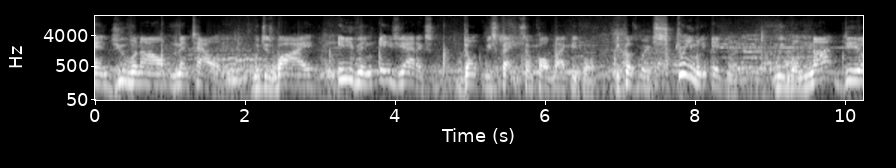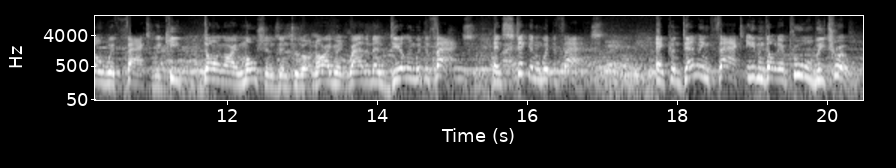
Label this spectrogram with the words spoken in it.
and juvenile mentality, which is why even Asiatics don't respect so-called black people because we're extremely ignorant. We will not deal with facts. We keep throwing our emotions into an argument rather than dealing with the facts and sticking with the facts and condemning facts even though they're provably true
